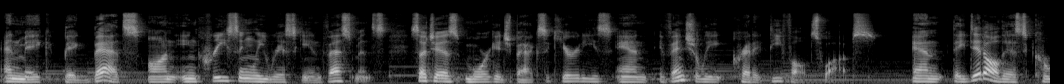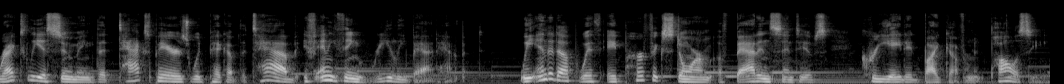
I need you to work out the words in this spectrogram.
and make big bets on increasingly risky investments, such as mortgage backed securities and eventually credit default swaps. And they did all this correctly assuming that taxpayers would pick up the tab if anything really bad happened. We ended up with a perfect storm of bad incentives created by government policy.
